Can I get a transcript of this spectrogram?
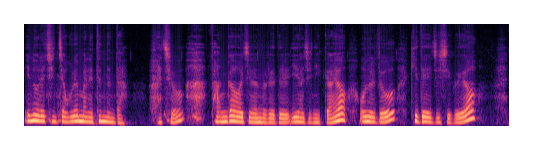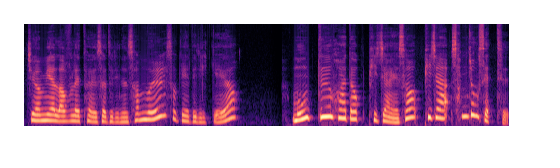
이 노래 진짜 오랜만에 듣는다. 아주 반가워지는 노래들 이어지니까요. 오늘도 기대해 주시고요. 주현미의 러브레터에서 드리는 선물 소개해 드릴게요. 몽뜨 화덕 피자에서 피자 3종 세트.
